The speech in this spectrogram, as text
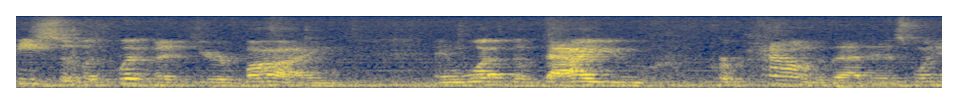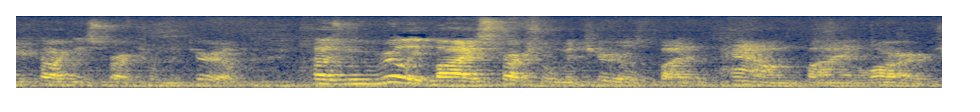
piece of equipment you're buying and what the value per pound of that is when you're talking structural material. Because we really buy structural materials by the pound, by and large,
